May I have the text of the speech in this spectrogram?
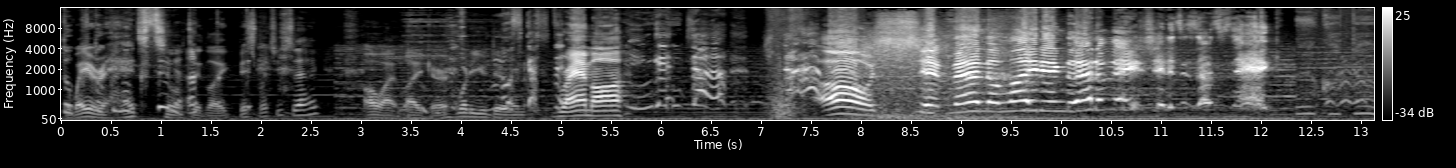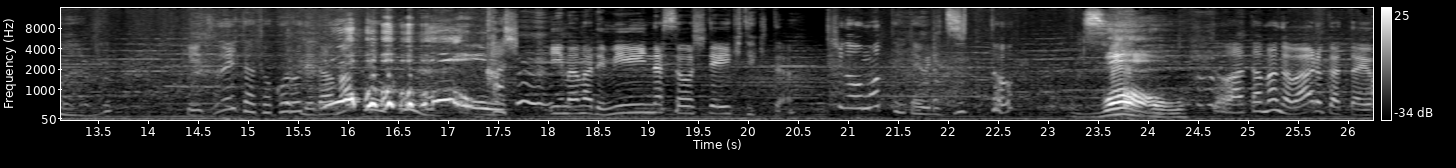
The way her head's tilted, like, bitch, what you say? Oh, I like her. What are you doing? Grandma! Oh, shit, man! The lighting, the animation, this is so sick! Whoa! うことは気づいたところで黙っておくかし今までみんなそうして生きてきた私が思っていたよりずっと Whoa. と頭が悪かったよ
